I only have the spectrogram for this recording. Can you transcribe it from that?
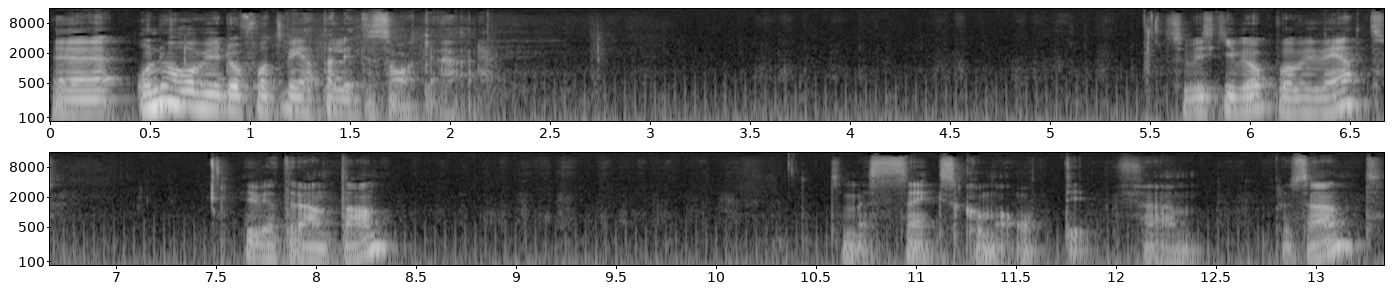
Eh, och nu har vi då fått veta lite saker här. Så vi skriver upp vad vi vet. Vi vet räntan. Som är 6,85 procent.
